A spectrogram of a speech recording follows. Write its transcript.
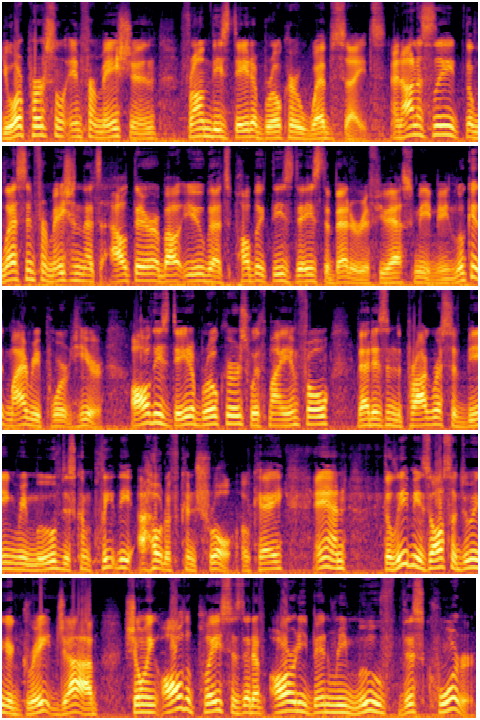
your personal information from these data broker websites. And honestly, the less information that's out there about you that's public these days, the better, if you ask me. I mean, look at my report here. All these data brokers with my info that is in the progress of being removed is completely out of control, okay? And Delete Me is also doing a great job showing all the places that have already been removed this quarter.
